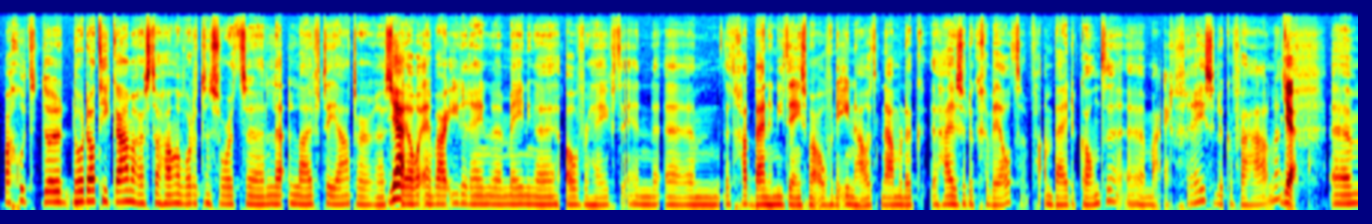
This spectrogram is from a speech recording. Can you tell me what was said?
Maar goed, do- doordat die camera's te hangen, wordt het een soort li- live theaterspel. En waar iedereen meningen over heeft. En ehm, het gaat bijna niet eens meer over de inhoud. Namelijk huiselijk geweld aan beide kanten. maar echt vreselijke verhalen. Ja. Ehm,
